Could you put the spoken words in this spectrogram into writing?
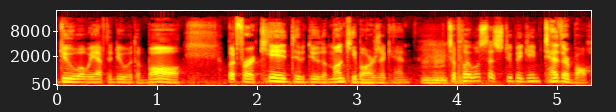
do what we have to do with the ball. But for a kid to do the monkey bars again, mm-hmm. to play what's that stupid game? Tetherball.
